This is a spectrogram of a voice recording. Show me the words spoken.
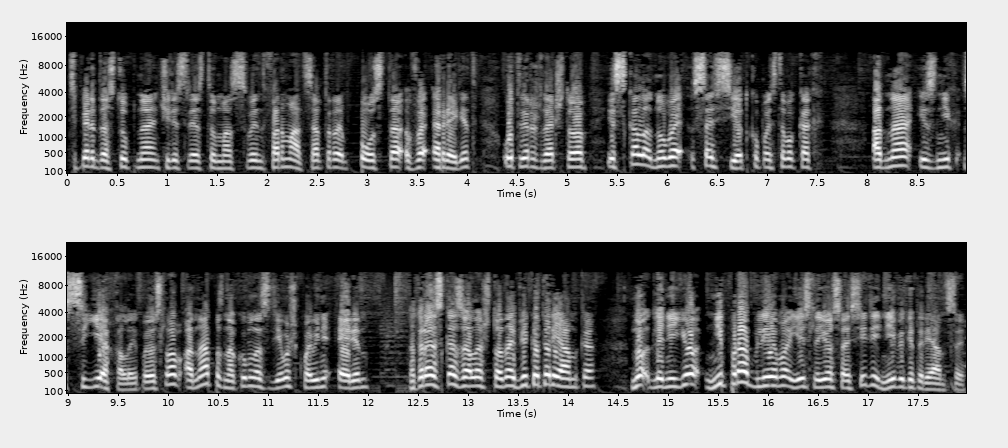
теперь доступна через средства массовой информации. Автор поста в Reddit утверждает, что искала новую соседку после того, как одна из них съехала. И, по ее словам, она познакомилась с девушкой по имени Эрин, которая сказала, что она вегетарианка, но для нее не проблема, если ее соседи не вегетарианцы.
